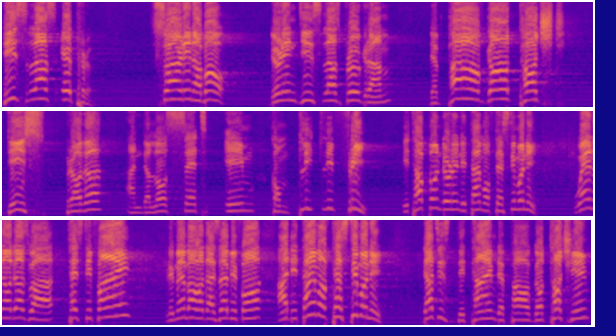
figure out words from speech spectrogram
This last April, soaring above, during this last program, the power of God touched this brother and the Lord set him completely free. It happened during the time of testimony. When others were testifying, remember what I said before? At the time of testimony, that is the time the power of God touched him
